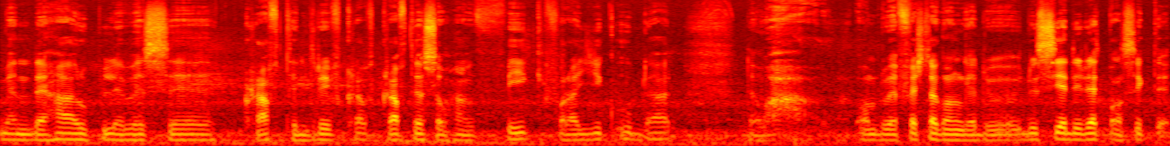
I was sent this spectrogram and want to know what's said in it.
men det här upplevelsekraften, drivkraften som han fick för att gick upp där. Det var, om du är första gången du, du ser det rätt på ansiktet.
